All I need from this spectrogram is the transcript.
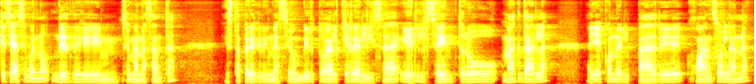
que se hace, bueno, desde mm, Semana Santa esta peregrinación virtual que realiza el Centro Magdala, allá con el padre Juan Solana.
